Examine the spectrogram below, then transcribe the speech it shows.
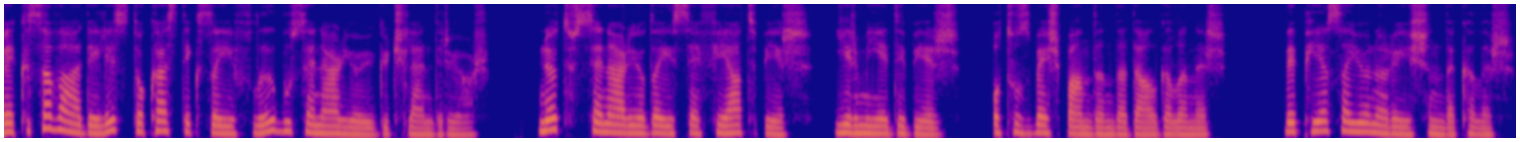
ve kısa vadeli stokastik zayıflığı bu senaryoyu güçlendiriyor. Nötr senaryoda ise fiyat 1, 27 1, 35 bandında dalgalanır ve piyasa yön arayışında kalır.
